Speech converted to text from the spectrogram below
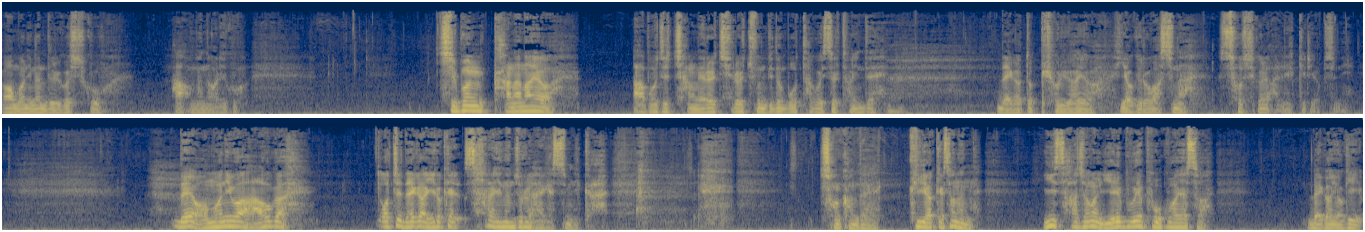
어머니는 늙으시고 아우는 어리고 집은 가난하여 아버지 장례를 치를 준비도 못하고 있을 터인데 내가 또 표류하여 여기로 왔으나 소식을 알릴 길이 없으니 내 어머니와 아우가 어찌 내가 이렇게 살아있는 줄을 알겠습니까? 청컨대 귀하께서는 이 사정을 예부에 보고하여서 내가 여기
